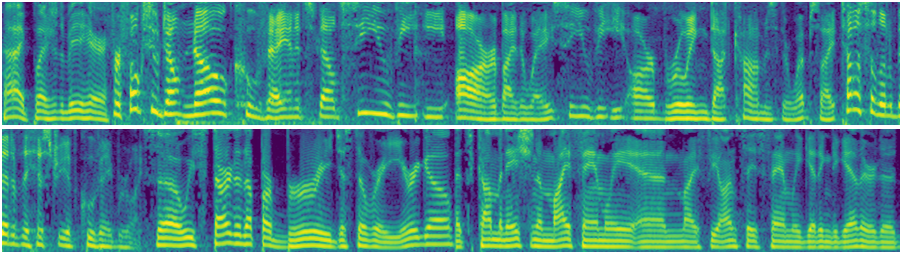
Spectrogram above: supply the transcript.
Hi, pleasure to be here. For folks who don't know Cuver, and it's spelled C U V E R, by the way, C U V E R brewing.com is their website. Tell us a little bit of the history of Cuver Brewing. So we started up our brewery just over a year ago. It's a combination of my family and my fiance's family getting together to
